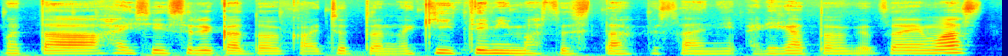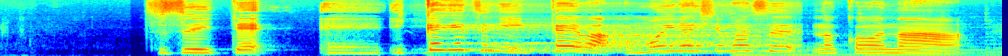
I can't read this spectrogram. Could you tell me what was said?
また配信するかどうかちょっとあの聞いてみます。スタッフさんにありがとうございます。続いて、えー、1ヶ月に1回は思い出しますのコーナー。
